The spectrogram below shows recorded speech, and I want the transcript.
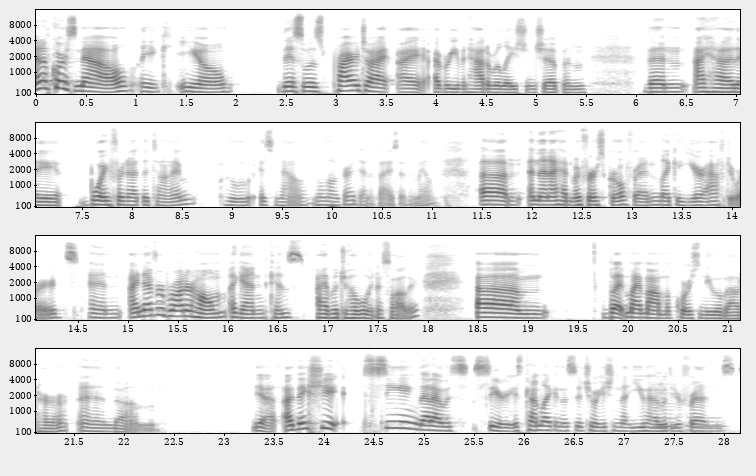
and of course now, like you know, this was prior to I, I ever even had a relationship, and then I had a boyfriend at the time who is now no longer identifies as a male. Um, and then I had my first girlfriend like a year afterwards, and I never brought her home again because I have a Jehovah Witness father. Um, but my mom, of course, knew about her, and um, yeah, I think she seeing that I was serious, kind of like in the situation that you had with mm-hmm. your friends,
